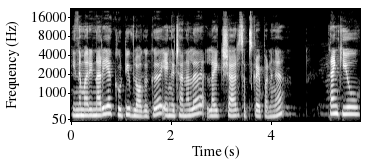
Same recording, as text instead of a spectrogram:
இந்த மாதிரி நிறைய குட்டி விலாகுக்கு எங்கள் சேனலை லைக் ஷேர் சப்ஸ்கிரைப் பண்ணுங்கள் தேங்க்யூ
